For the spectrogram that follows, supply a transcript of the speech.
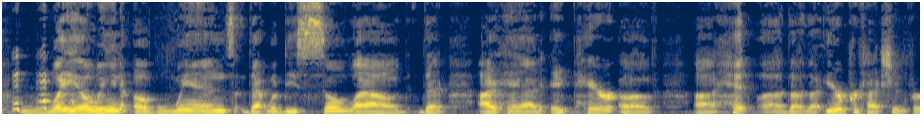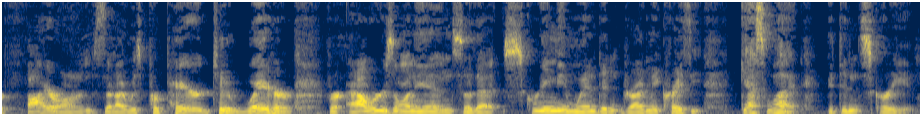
wailing of winds that would be so loud that I had a pair of uh, uh, the the ear protection for firearms that I was prepared to wear for hours on end, so that screaming wind didn't drive me crazy. Guess what? It didn't scream,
